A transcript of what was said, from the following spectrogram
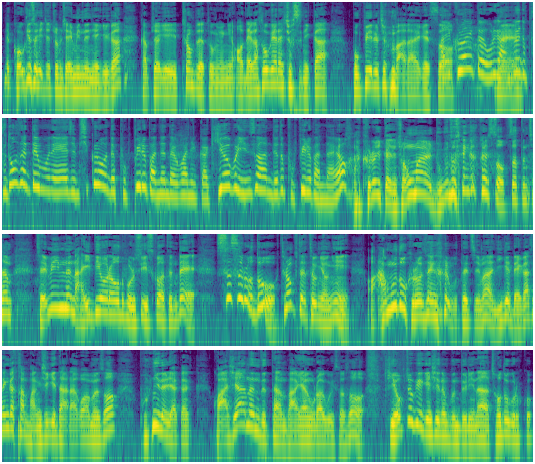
근데 거기서 이제 좀 재밌는 얘기가 갑자기 트럼프 대통령이 어 내가 소개를 해줬으니까 복비를 좀 받아야겠어. 아니 그러니까 우리가 안 네. 그래도 부동산 때문에 지금 시끄러운데 복비를 받는다고 하니까 기업을 인수하는데도 복비를 받나요? 아, 그러니까요. 정말 누구도 생각할 수 없었던 참 재미있는 아이디어라고도 볼 수 있을 것 같은데 스스로도 트럼프 대통령이 어, 아무도 그런 생각을 못했지만 이게 내가 생각한 방식이다라고 하면서 본인을 약간 과시하는 듯한 방향으로 하고 있어서 기업 쪽에 계시는 분들이나 저도 그렇고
